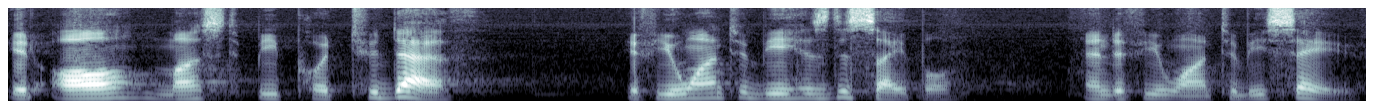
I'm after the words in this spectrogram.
it all must be put to death if you want to be his disciple and if you want to be saved.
